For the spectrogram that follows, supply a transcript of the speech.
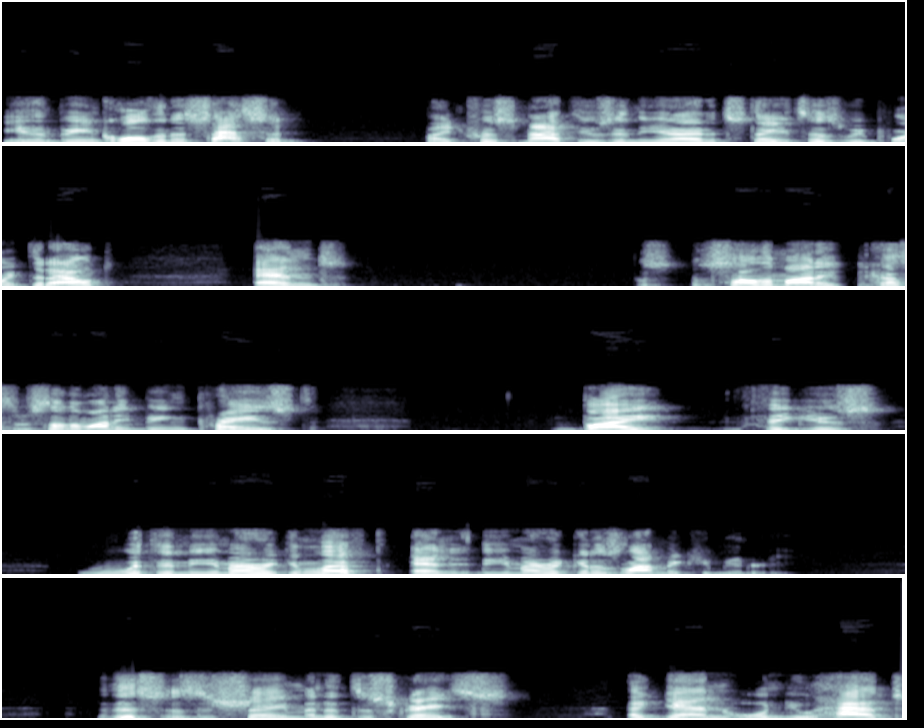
even being called an assassin by Chris Matthews in the United States, as we pointed out, and Soleimani, Qasem Soleimani, being praised by figures within the American left and the American Islamic community. This is a shame and a disgrace. Again, when you had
